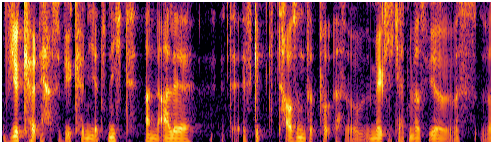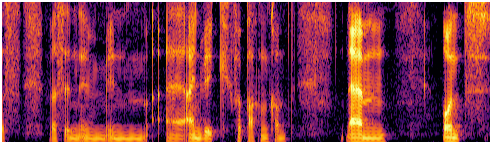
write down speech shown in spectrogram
wir können, also wir können jetzt nicht an alle, es gibt tausende also Möglichkeiten, was wir, was, was, was in, in, in äh, Einwegverpackung kommt. Ähm, und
